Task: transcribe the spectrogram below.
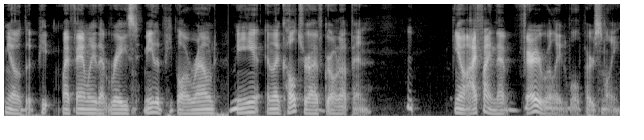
you know the pe- my family that raised me, the people around me, and the culture I've grown up in. You know, I find that very relatable personally.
